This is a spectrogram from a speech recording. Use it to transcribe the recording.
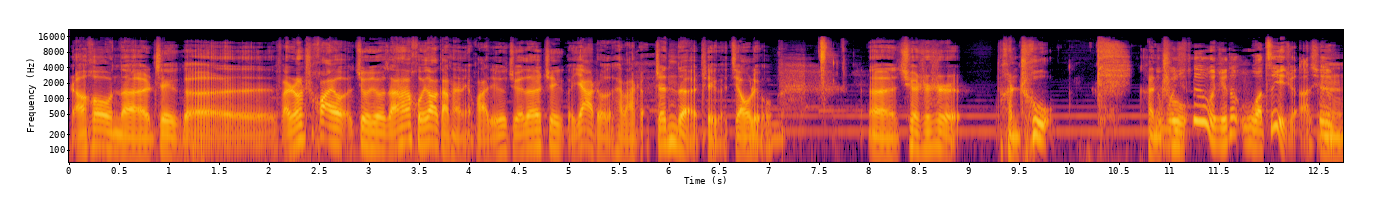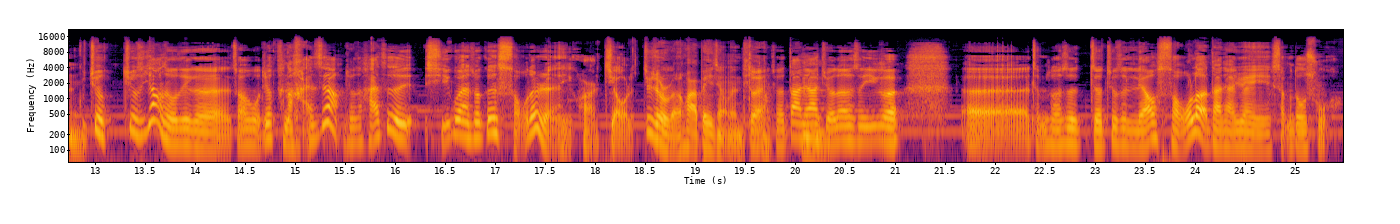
然后呢，这个反正话又就就咱还回到刚才那话题，就觉得这个亚洲的开发者真的这个交流，呃，确实是很怵，很我怵觉。得，我觉得我自己觉得，其实嗯就就是亚洲这个招，我觉得可能还是这样，就是还是习惯说跟熟的人一块儿交流。这就是文化背景问题。对，就大家觉得是一个，呃，怎么说是就就是聊熟了，大家愿意什么都说。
